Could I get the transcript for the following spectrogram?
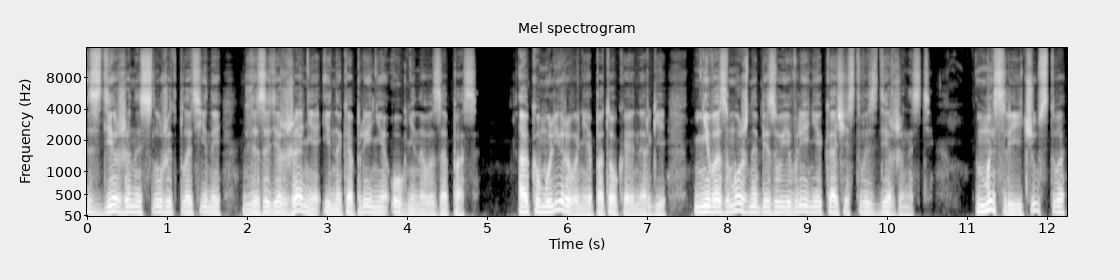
Сдержанность служит плотиной для задержания и накопления огненного запаса. Аккумулирование потока энергии невозможно без уявления качества сдержанности. Мысли и чувства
